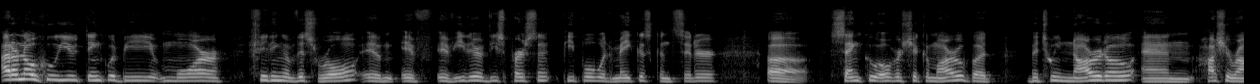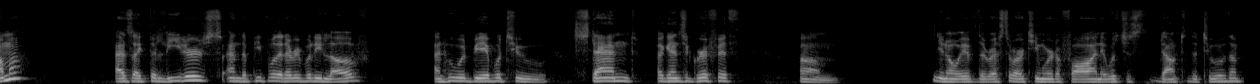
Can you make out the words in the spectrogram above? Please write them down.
I don't know who you think would be more fitting of this role. If if, if either of these person people would make us consider uh, Senku over Shikamaru, but between Naruto and Hashirama as like the leaders and the people that everybody love, and who would be able to stand against Griffith um, you know, if the rest of our team were to fall and it was just down to the two of them.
